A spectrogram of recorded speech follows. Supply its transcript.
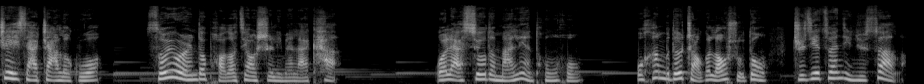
这下炸了锅，所有人都跑到教室里面来看，我俩羞得满脸通红，我恨不得找个老鼠洞直接钻进去算了。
